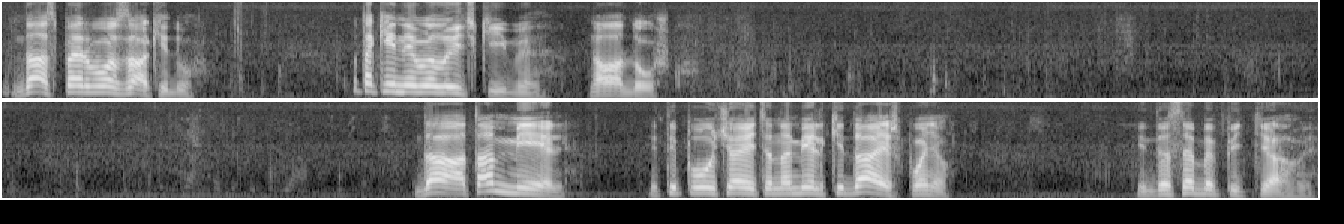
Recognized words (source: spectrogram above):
Да, з першого закиду. Отакий невеличкий би, на ладошку. Да, а там мель. І ти, виходить, на мель кидаєш, поняв? І до себе підтягуєш.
